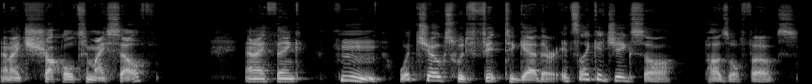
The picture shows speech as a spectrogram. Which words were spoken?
and I chuckle to myself and I think, hmm, what jokes would fit together? It's like a jigsaw puzzle, folks.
